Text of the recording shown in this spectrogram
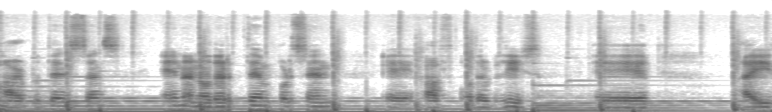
are Protestants and another 10% uh, have other beliefs. Uh, I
